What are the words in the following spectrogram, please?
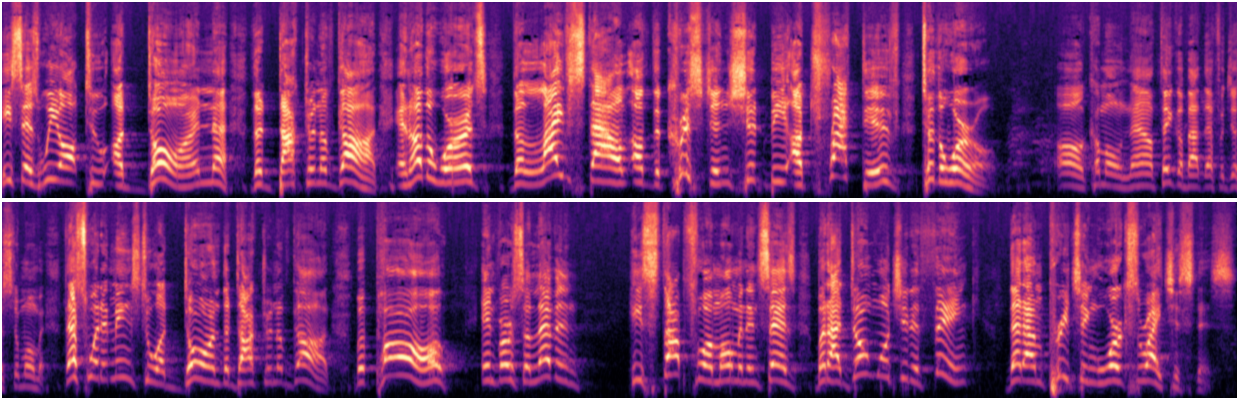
He says we ought to adorn the doctrine of God. In other words, the lifestyle of the Christian should be attractive to the world. Oh, come on now. Think about that for just a moment. That's what it means to adorn the doctrine of God. But Paul, in verse 11, he stops for a moment and says, But I don't want you to think that I'm preaching works righteousness.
